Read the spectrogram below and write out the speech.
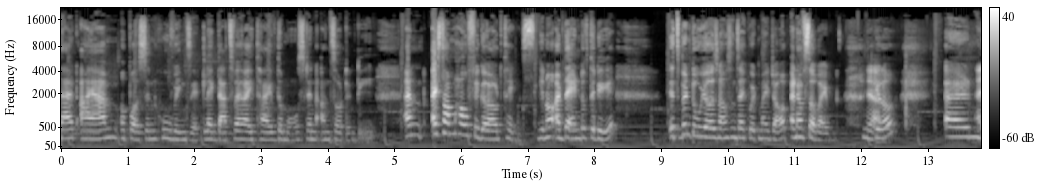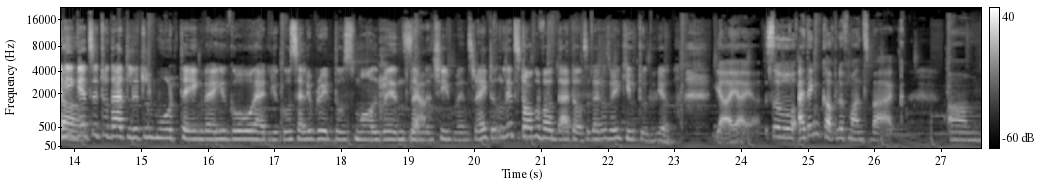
that i am a person who wings it like that's where i thrive the most in uncertainty and i somehow figure out things you know at the end of the day it's been two years now since i quit my job and i've survived Yeah. you know and, And uh, he gets into that little more thing where you go and you go celebrate those small wins and achievements, right? Let's talk about that also. That was very cute to hear. yeah yeah yeah so i think a couple of months back um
